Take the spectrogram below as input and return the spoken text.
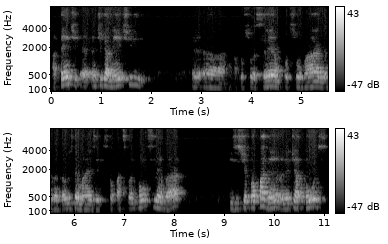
Até é, antigamente é, a, professora Selma, o professor Wagner, Brandão e os demais que estão participando vão se lembrar que existia propaganda né, de atores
